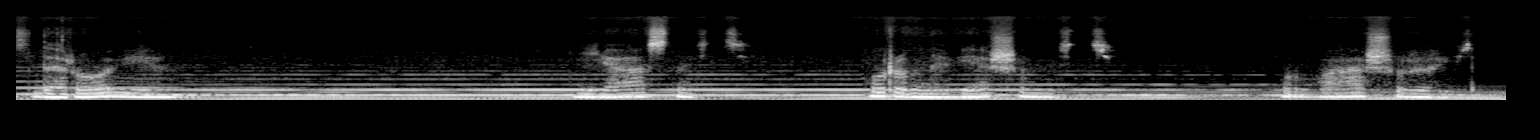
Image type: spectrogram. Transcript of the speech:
здоровье, ясность, уравновешенность в вашу жизнь.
